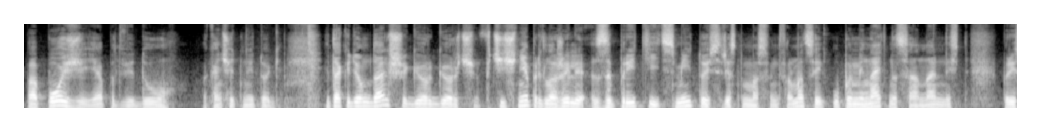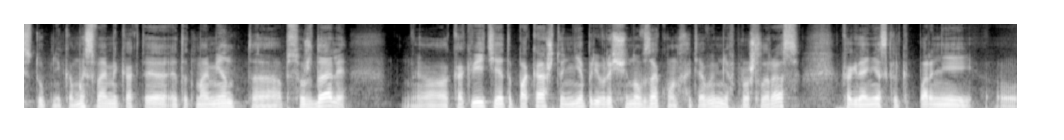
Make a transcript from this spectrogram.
Попозже я подведу окончательные итоги. Итак, идем дальше. Георгий Георгиевич, в Чечне предложили запретить СМИ, то есть средства массовой информации, упоминать национальность преступника. Мы с вами как-то этот момент э, обсуждали. Э, как видите, это пока что не превращено в закон. Хотя вы мне в прошлый раз, когда несколько парней э,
